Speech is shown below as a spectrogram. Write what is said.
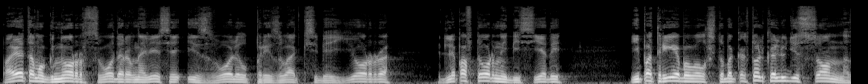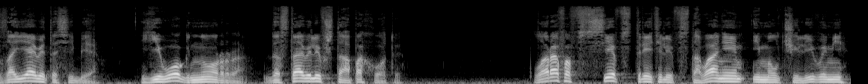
Поэтому Гнор с вода равновесия изволил призвать к себе Йорра для повторной беседы и потребовал, чтобы как только люди сонно заявят о себе, его Гнорра доставили в штаб охоты. Ларафов все встретили вставанием и молчаливыми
